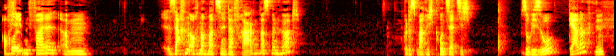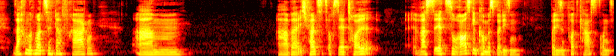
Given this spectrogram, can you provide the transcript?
Auf cool. jeden Fall ähm, Sachen auch nochmal zu hinterfragen, was man hört. Gut, das mache ich grundsätzlich sowieso gerne, hm. Sachen nochmal zu hinterfragen. Ähm, aber ich fand es jetzt auch sehr toll, was jetzt so rausgekommen ist bei diesem, bei diesem Podcast. Und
